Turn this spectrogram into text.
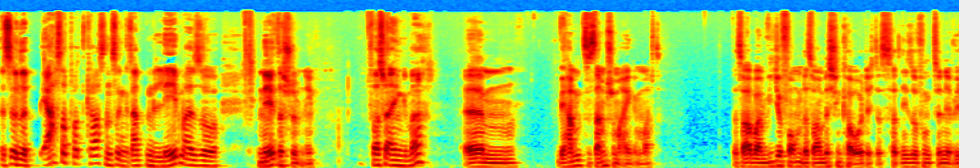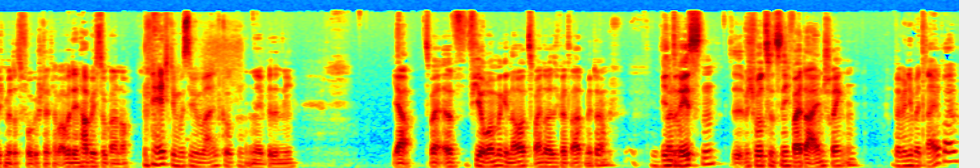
es ist unser erster Podcast in unserem gesamten Leben, also Nee, das stimmt nicht. du hast schon einen gemacht? Ähm, wir haben zusammen schon mal einen gemacht. Das war aber in Videoform, das war ein bisschen chaotisch. Das hat nie so funktioniert, wie ich mir das vorgestellt habe. Aber den habe ich sogar noch. Echt, den muss ich mir mal angucken. Nee, bitte nie. Ja, zwei, äh, vier Räume, genau, 32 Quadratmeter. In Dresden. Ich würde es jetzt nicht weiter einschränken. Bei mir bei drei Räumen?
